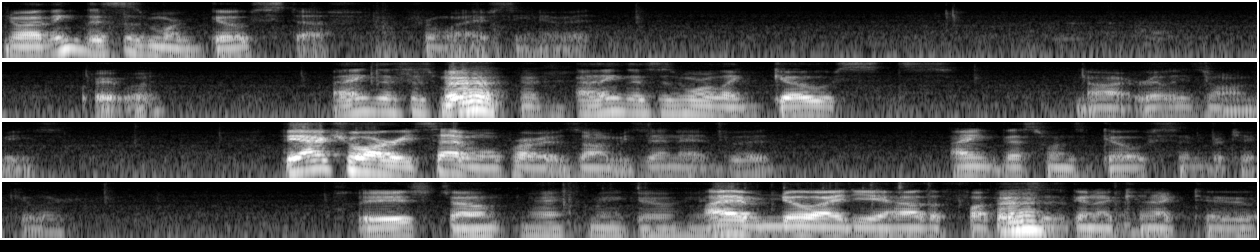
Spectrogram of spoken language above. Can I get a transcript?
No, I think this is more ghost stuff from what I've seen of it. Wait, what? I think this is more, I think this is more like ghosts, not really zombies. The actual RE7 will probably have zombies in it, but I think this one's ghosts in particular. Please don't make me go here. I have no idea how the fuck this is gonna connect to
